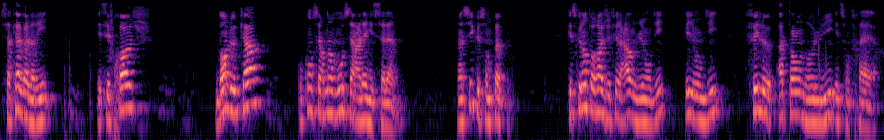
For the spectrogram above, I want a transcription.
sa cavalerie et ses proches dans le cas concernant Moussa alayhi salam, ainsi que son peuple. Qu'est-ce que l'entourage de Pharaon lui ont dit? Ils lui ont dit Fais-le attendre lui et son frère.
